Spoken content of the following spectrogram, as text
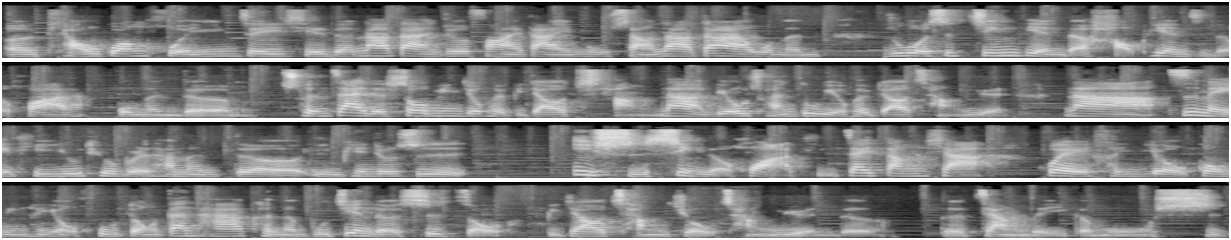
呃，调光、混音这一些的，那当然就放在大荧幕上。那当然，我们如果是经典的好片子的话，我们的存在的寿命就会比较长，那流传度也会比较长远。那自媒体 YouTuber 他们的影片就是一时性的话题，在当下会很有共鸣、很有互动，但它可能不见得是走比较长久、长远的的这样的一个模式。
